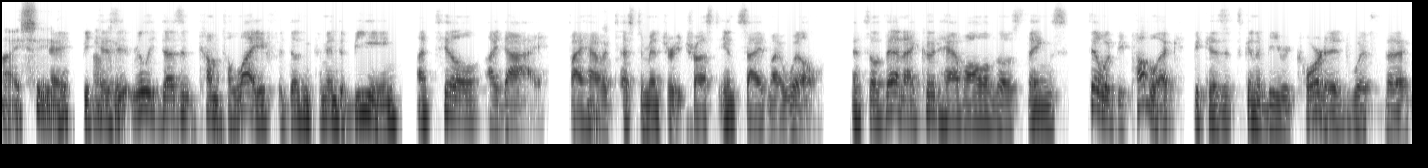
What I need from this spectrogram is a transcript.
I see. okay? Because Okay. it really doesn't come to life, it doesn't come into being until I die. If I have a testamentary trust inside my will. And so then I could have all of those things still would be public because it's going to be recorded with the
